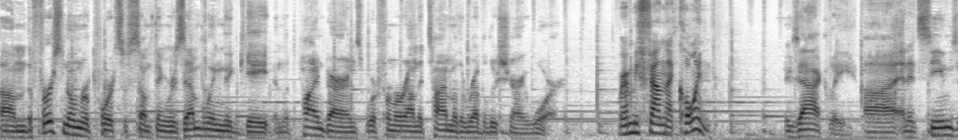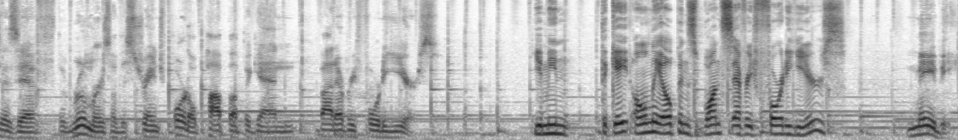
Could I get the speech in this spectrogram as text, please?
Um, the first known reports of something resembling the gate in the Pine Barrens were from around the time of the Revolutionary War. Remy found that coin. Exactly. Uh, and it seems as if the rumors of the strange portal pop up again about every 40 years. You mean the gate only opens once every 40 years? Maybe.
